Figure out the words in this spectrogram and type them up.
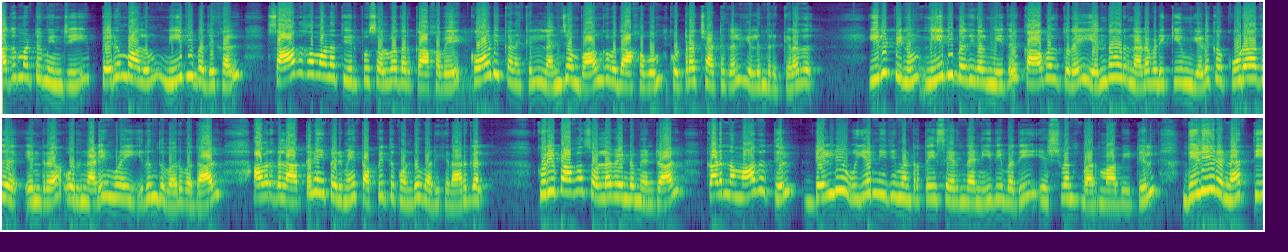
அது மட்டுமின்றி பெரும்பாலும் நீதிபதிகள் சாதகமான தீர்ப்பு சொல்வதற்காகவே கோடிக்கணக்கில் லஞ்சம் வாங்குவதாகவும் குற்றச்சாட்டுகள் எழுந்திருக்கிறது. இருப்பினும் நீதிபதிகள் மீது காவல்துறை எந்த ஒரு நடவடிக்கையும் எடுக்கக்கூடாது என்ற ஒரு நடைமுறை இருந்து வருவதால் அவர்கள் அத்தனை பேருமே தப்பித்துக் கொண்டு வருகிறார்கள். குறிப்பாக சொல்ல வேண்டும் என்றால் கடந்த மாதத்தில் டெல்லி உயர் நீதிமன்றத்தை சேர்ந்த நீதிபதி யஷ்வந்த் வர்மா வீட்டில் திடீரென தீ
